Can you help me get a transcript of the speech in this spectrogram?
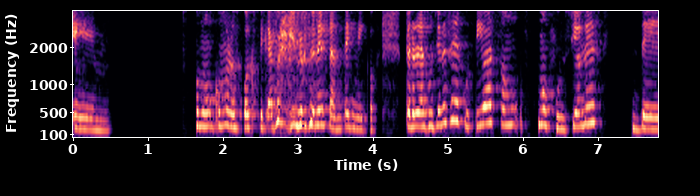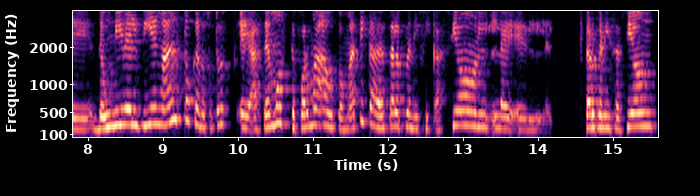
Eh, ¿cómo, los puedo explicar para que no suene tan técnico? Pero las funciones ejecutivas son como funciones de, de, un nivel bien alto que nosotros eh, hacemos de forma automática, está la planificación, la, la organización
